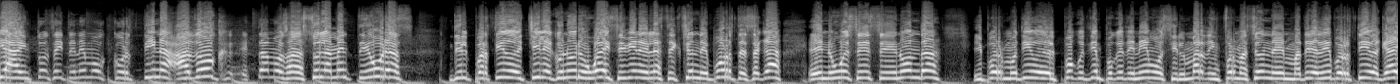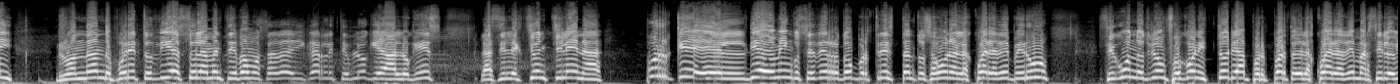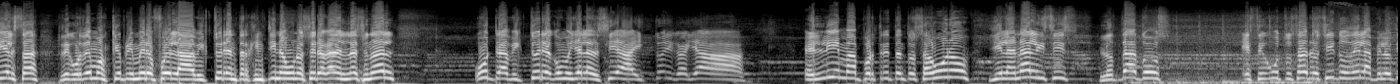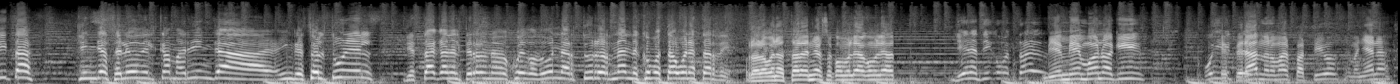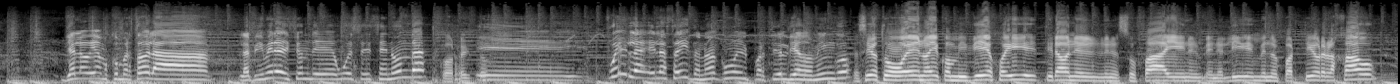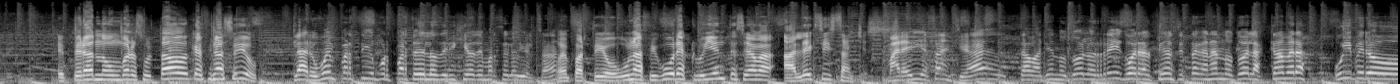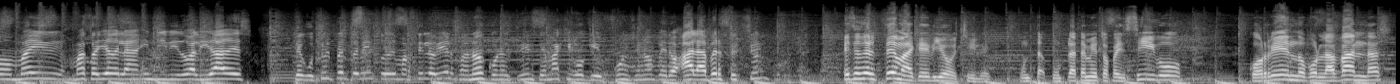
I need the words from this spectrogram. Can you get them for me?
Ya, entonces ahí tenemos cortina ad hoc. Estamos a solamente horas del partido de Chile con Uruguay. Se viene la sección deportes acá en USS en Onda. Y por motivo del poco tiempo que tenemos y el mar de información en materia deportiva que hay rondando por estos días, solamente vamos a dedicarle este bloque a lo que es la selección chilena. Porque el día domingo se derrotó por tres tantos a uno a la escuadra de Perú. Segundo triunfo con historia por parte de la escuadra de Marcelo Bielsa. Recordemos que primero fue la victoria ante Argentina 1-0 acá en el Nacional. Otra victoria, como ya la decía, histórica ya en Lima por tres tantos a uno. Y el análisis, los datos, este gusto sabrosito de la pelotita. Quien ya salió del camarín, ya ingresó al túnel y está acá en el terreno de juego. Don Arturo Hernández, ¿cómo está? Buenas tardes. Hola, hola, buenas tardes, Nelson. ¿Cómo le va? ¿Cómo le va? Bien, ¿a ti cómo estás? Bien, bien, bueno, aquí Oye, esperando nomás el partido de mañana. Ya lo habíamos conversado la, la primera edición de USS en Onda. Correcto. Eh, fue la- el asadito, ¿no? Como el partido el día domingo. Que estuvo bueno ahí con mis viejos ahí tirado en el, en el sofá ahí en el, en el living viendo el partido relajado, esperando un buen resultado que al final se dio. Claro, buen partido por parte de los dirigidos de Marcelo Bielsa. ¿eh? Buen partido. Una figura excluyente se llama Alexis Sánchez. Maravilla Sánchez, ¿ah? está batiendo todos los récords, al final se está ganando todas las cámaras. Uy, pero más, más allá de las individualidades, ¿te gustó el planteamiento de Marcelo Bielsa, no? Con el cliente mágico que funcionó, pero a la perfección. Ese es el tema que dio Chile. Un, un planteamiento ofensivo, corriendo por las bandas.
